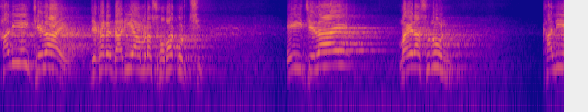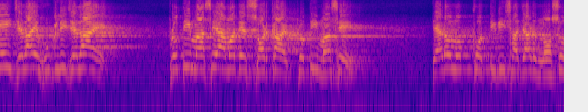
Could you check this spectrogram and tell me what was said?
খালি এই জেলায় যেখানে দাঁড়িয়ে আমরা সভা করছি, এই জেলায়, মায়েরা শুনুন, খালি এই জেলায়, হুগলি জেলায় প্রতি মাসে আমাদের সরকার, প্রতি মাসে তেরো লক্ষ তিরিশ হাজার নশো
